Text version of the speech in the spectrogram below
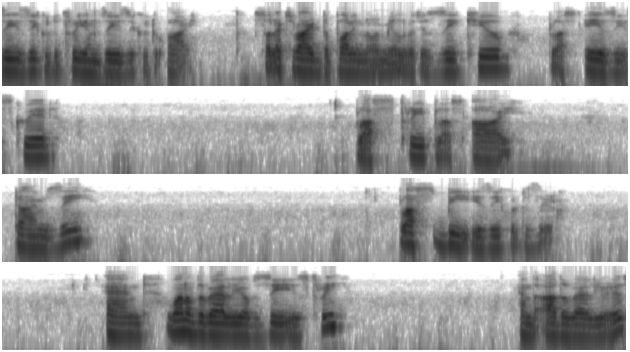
z is equal to 3 and z is equal to i. So let's write the polynomial which is z cube plus az squared plus 3 plus i times z plus b is equal to 0 and one of the value of z is 3 and the other value is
